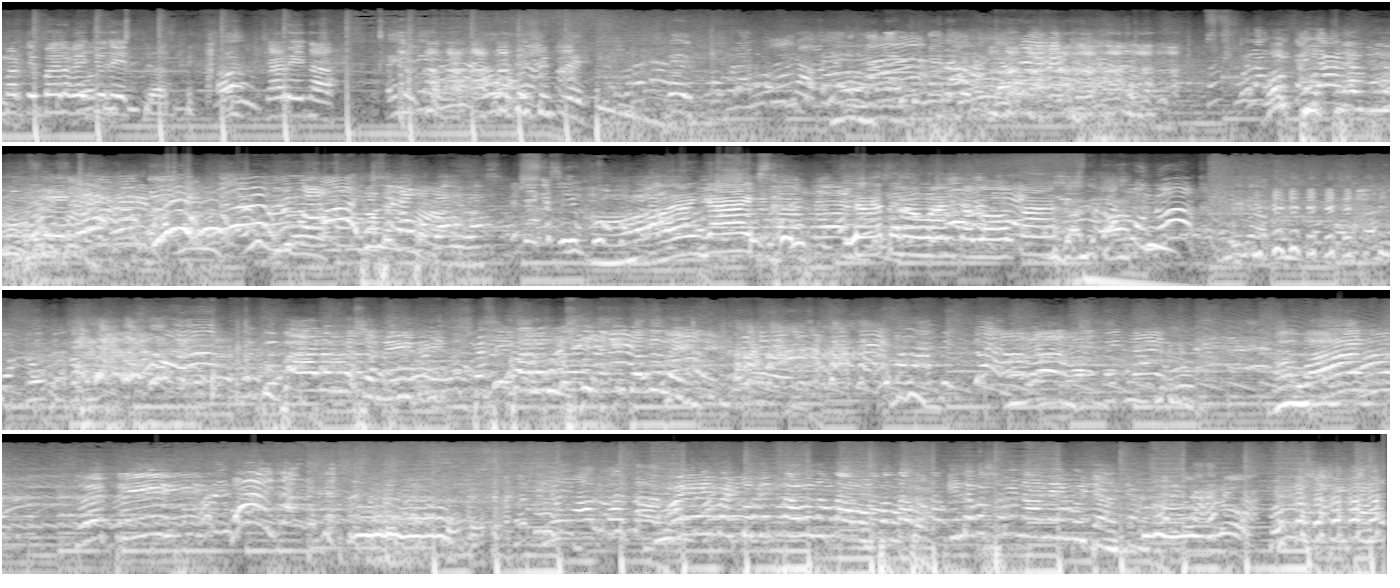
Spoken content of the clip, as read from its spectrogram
Martin Bala kay Judith? Ha? Sarina. Ay, hindi. Siyempre. Babe, wala namang ina. Walang ika yan. Hindi kasi po. Ayan guys. Ayan natin naman kaloka. Nagpapaalam na siya, Nate. Kasi parang gusto niya kita dun eh. One, two, three. Hoy! Pati yung apat. Hoy, Robert, tubig tawa ng tawa. Ilabas mo yung nanay mo dyan. Ulo. Ulo.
